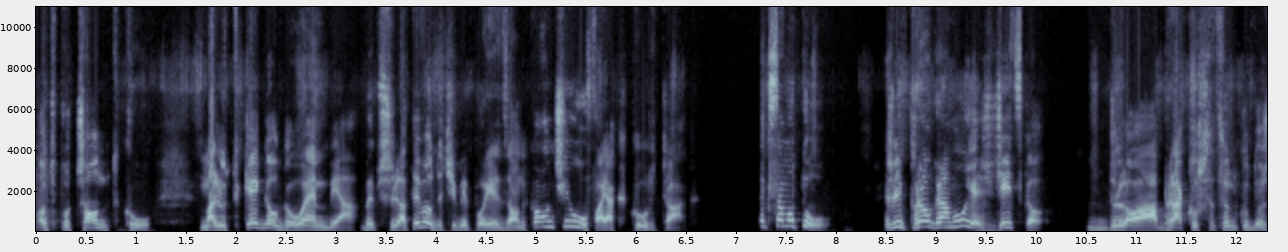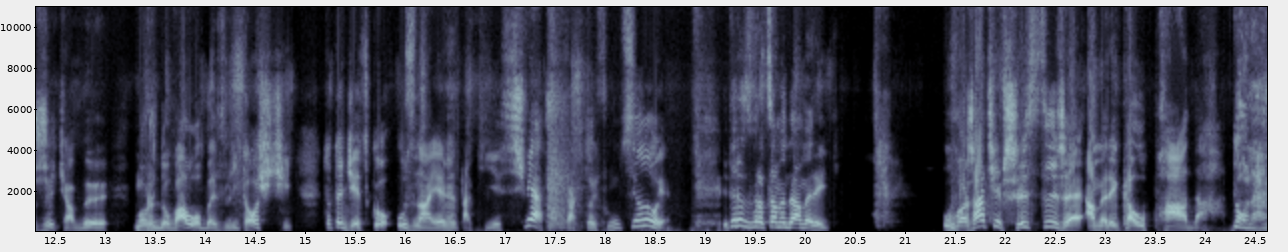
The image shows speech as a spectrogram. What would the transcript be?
od początku malutkiego gołębia, by przylatywał do ciebie po jedzonko, on ci ufa jak kurczak. Tak samo tu. Jeżeli programujesz dziecko dla braku szacunku do życia, by mordowało bez litości, to to dziecko uznaje, że taki jest świat, tak to funkcjonuje. I teraz wracamy do Ameryki. Uważacie wszyscy, że Ameryka upada, dolar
